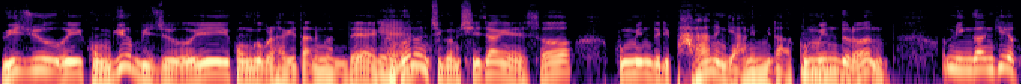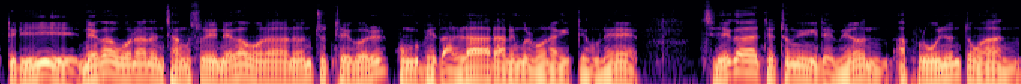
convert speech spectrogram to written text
위주의 공기업 위주의 공급을 하겠다는 건데 예. 그거는 지금 시장에서 국민들이 바라는 게 아닙니다. 국민들은 음. 민간 기업들이 내가 원하는 장소에 내가 원하는 주택을 공급해 달라라는 걸 원하기 때문에 제가 대통령이 되면 앞으로 5년 동안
